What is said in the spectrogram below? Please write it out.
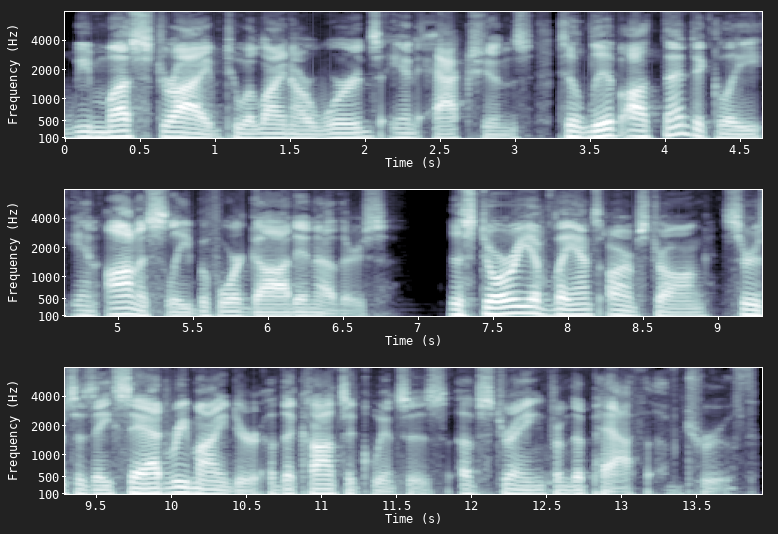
We must strive to align our words and actions to live authentically and honestly before God and others. The story of Lance Armstrong serves as a sad reminder of the consequences of straying from the path of truth.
